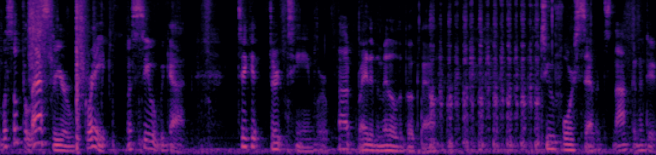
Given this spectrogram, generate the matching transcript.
What's up? The last three are great. Let's see what we got. Ticket 13. We're about right in the middle of the book now. 247. It's not going to do.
